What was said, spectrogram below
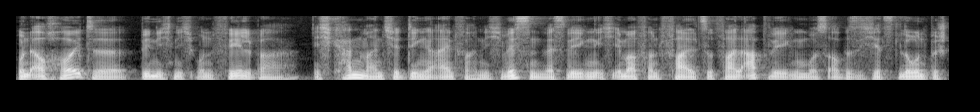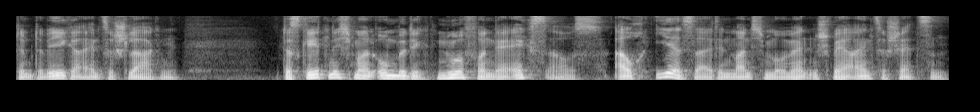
Und auch heute bin ich nicht unfehlbar. Ich kann manche Dinge einfach nicht wissen, weswegen ich immer von Fall zu Fall abwägen muss, ob es sich jetzt lohnt, bestimmte Wege einzuschlagen. Das geht nicht mal unbedingt nur von der Ex aus. Auch ihr seid in manchen Momenten schwer einzuschätzen.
